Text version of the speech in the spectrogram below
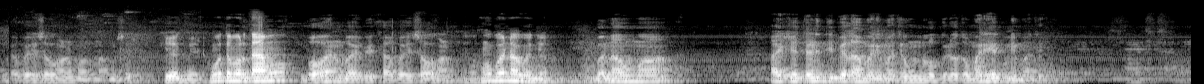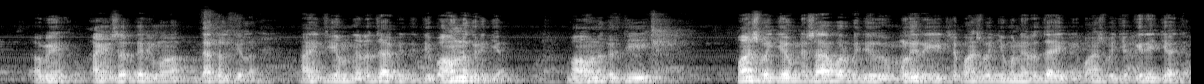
ભીખાભાઈ ચૌહાણ મારું નામ છે. એક મિનિટ. હું તમારું નામ હું? ભવનભાઈ ભીખાભાઈ ચૌહાણ હું બનાવ બન્યો બનાવમાં આજે ત્રણ દી પહેલાં અમારી માથે હુમલો કર્યો હતો મારી એકની માથે અમે અહીંયા સરકારીમાં દાખલ થયેલા. અહીંથી અમને રજા આપી દીધી ભાવનગર ગયા. ભાવનગરથી પાંચ વાગ્યે અમને સારવાર બધી મળી રહી એટલે પાંચ વાગ્યે મને રજા આપી પાંચ વાગે ઘરે ગયા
